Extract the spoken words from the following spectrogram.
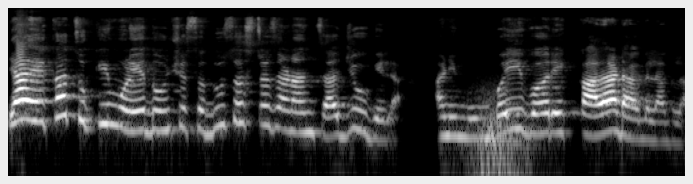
या एका चुकीमुळे दोनशे सदुसष्ट जणांचा जीव गेला आणि मुंबईवर एक काळा डाग लागला.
